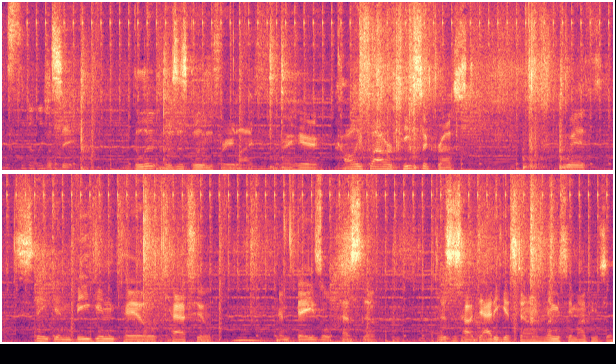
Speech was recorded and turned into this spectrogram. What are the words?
This is delicious. Let's see. Glu- this is gluten free life right here. Cauliflower pizza crust with stinking vegan kale, cashew, mm. and basil pesto. This is how Daddy gets down. Let me see my pizza.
